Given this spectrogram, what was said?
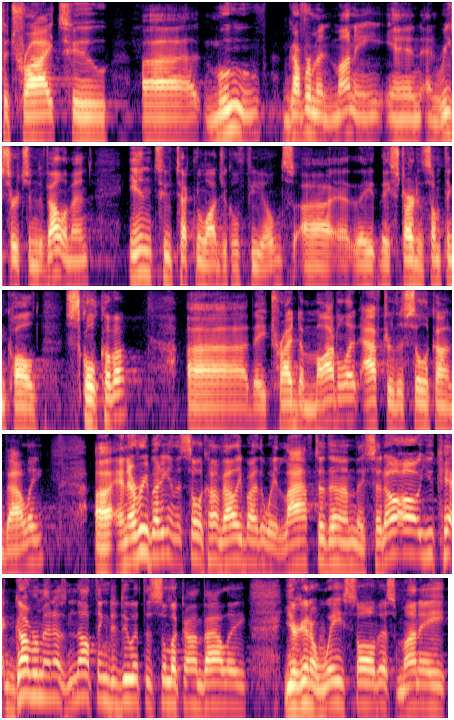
to try to uh, move government money in, and research and development into technological fields. Uh, they, they started something called Skolkovo. Uh, they tried to model it after the Silicon Valley. Uh, and everybody in the Silicon Valley, by the way, laughed at them. They said, oh, you can't, government has nothing to do with the Silicon Valley. You're going to waste all this money.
